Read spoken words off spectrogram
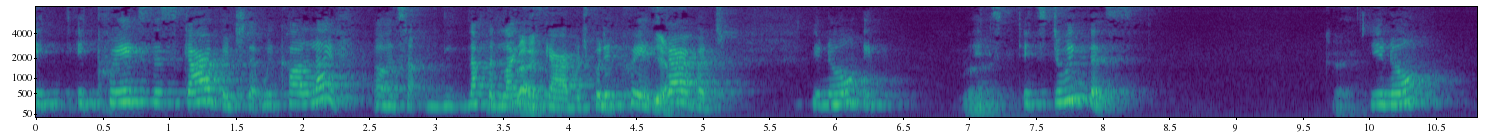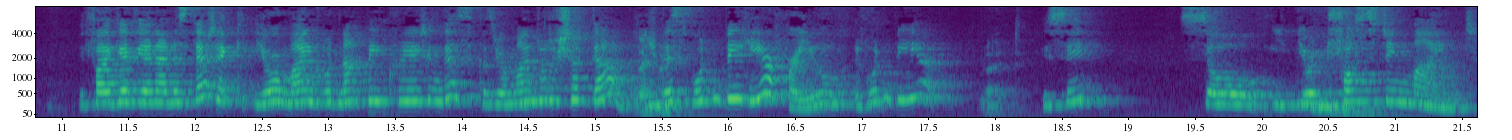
it, it creates this garbage that we call life. Oh, it's not, not that life is garbage, but it creates Yeah. garbage. You know, it, Right. it's, it's doing this. Okay. You know? If I gave you an anesthetic, your mind would not be creating this because your mind would have shut down. And right. this wouldn't be here for you. It wouldn't be here. Right. You see? So you're trusting mind.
